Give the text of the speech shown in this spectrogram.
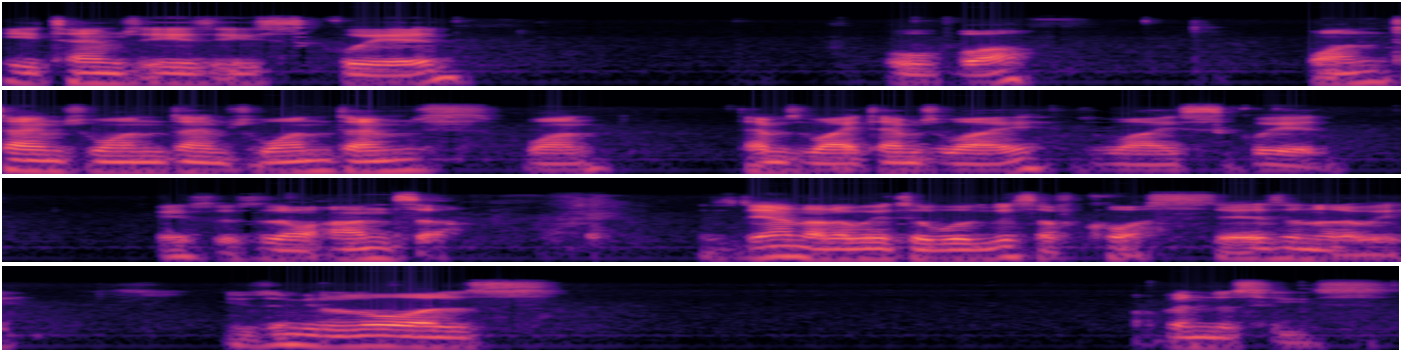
a times a is a squared over 1 times 1 times 1 times 1 times y times y is y squared. Okay, so this is our answer. Is there another way to work this? Of course, there is another way. Using the laws of indices.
